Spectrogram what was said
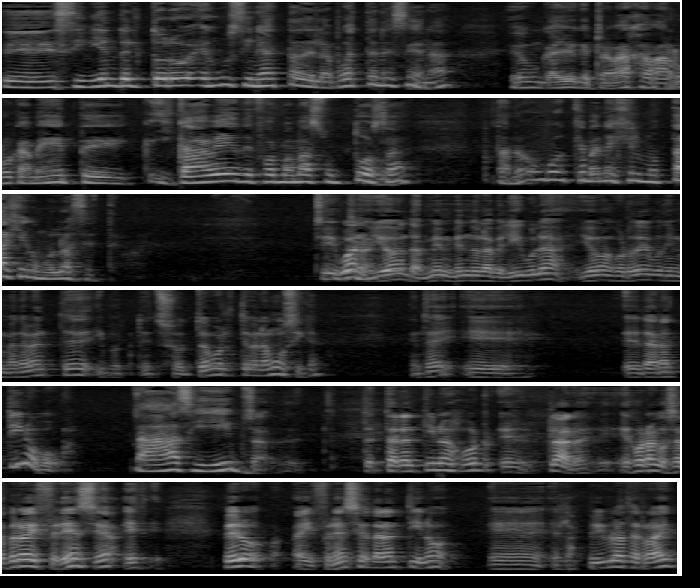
eh, si bien Del Toro es un cineasta de la puesta en escena, es un gallo que trabaja barrocamente y cada vez de forma más suntuosa, puta, no es un buen que maneje el montaje como lo hace este. Sí, bueno, yo también viendo la película, yo me acordé pues, inmediatamente, y por- sobre todo por el tema de la música, ¿cachai? Eh, eh, Tarantino, po. Ah, sí. O sea, Tarantino es, otro- eh, claro, es otra cosa, pero a diferencia, es- pero a diferencia de Tarantino, eh, en las películas de Wright,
